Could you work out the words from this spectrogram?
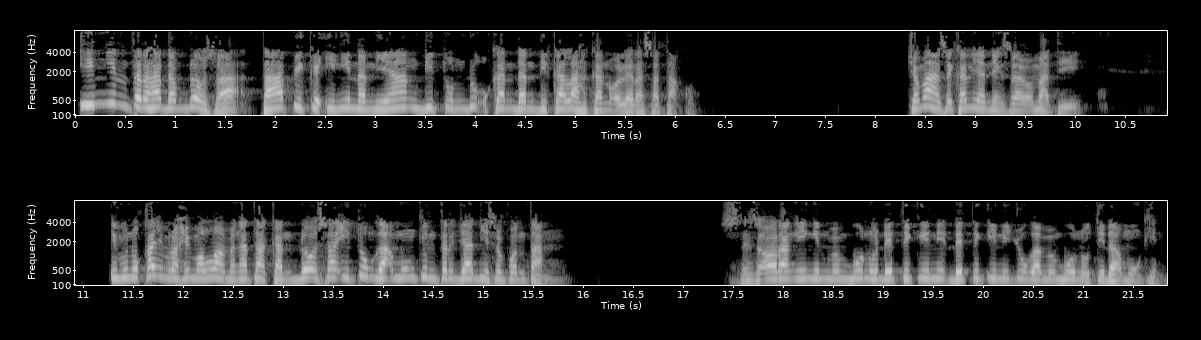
ingin terhadap dosa, tapi keinginan yang ditundukkan dan dikalahkan oleh rasa takut. Jemaah sekalian yang saya hormati, Ibnu Qayyim rahimahullah mengatakan dosa itu nggak mungkin terjadi spontan. Seseorang ingin membunuh detik ini, detik ini juga membunuh tidak mungkin.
